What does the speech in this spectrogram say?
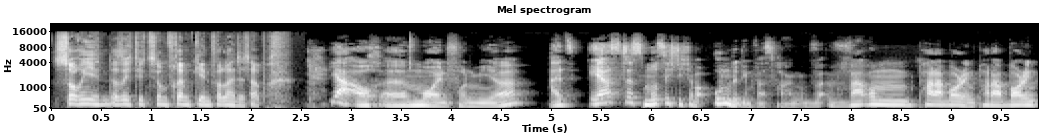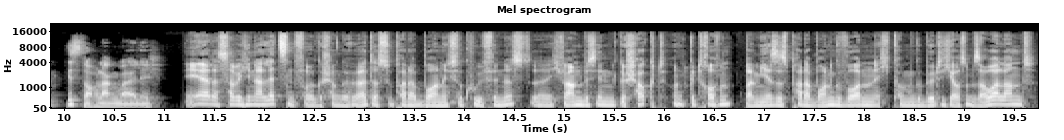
sorry, dass ich dich zum Fremdgehen verleitet habe. Ja, auch äh, moin von mir. Als erstes muss ich dich aber unbedingt was fragen. W warum Paraboring? Paraboring ist doch langweilig. Ja, das habe ich in der letzten Folge schon gehört, dass du Paderborn nicht so cool findest. Äh, Ich war ein bisschen geschockt und getroffen. Bei mir ist es Paderborn geworden. Ich komme gebürtig aus dem Sauerland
